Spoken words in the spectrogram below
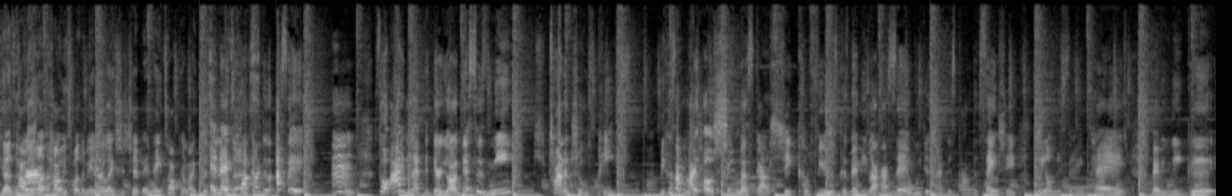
because how we, Girl. how we supposed to be in a relationship and they talking like this and they us? talking like this. I said, mm. So I left it there, y'all. This is me trying to choose peace. Because I'm like, oh, she must got shit confused. Because, baby, like I said, we just had this conversation. We on the same page. Baby, we good.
